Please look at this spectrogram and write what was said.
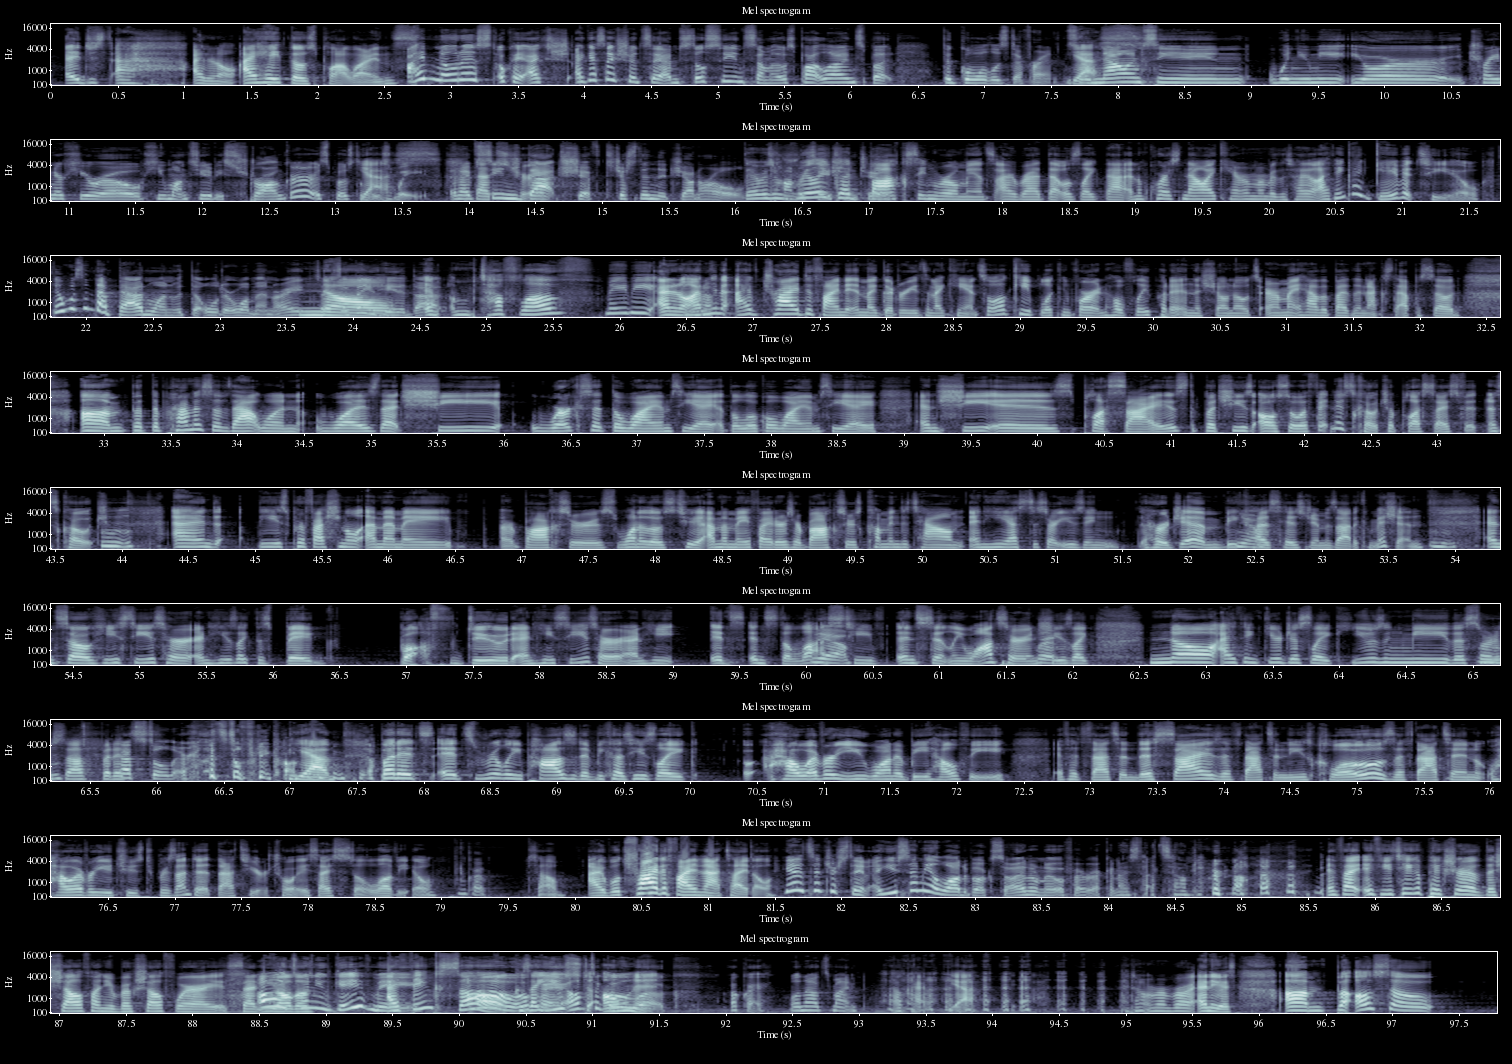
I just uh, I don't know. I hate those plot lines. I've noticed. Okay, I, sh- I guess I should say I'm still seeing some of those plot lines, but the goal is different. So now I'm seeing when you meet your trainer hero, he wants you to be stronger as opposed to Yes, lose weight, and I've seen true. that shift just in the general. There was a really good too. boxing romance I read that was like that. And of course, now I can't remember the title. I think I gave it to you. There wasn't that bad one with the older woman, right? No. I thought you hated that. Um, um, Tough Love, maybe? I don't know. I I'm going to I've tried to find it in my Goodreads and I can't. So I'll keep looking for it and hopefully put it in the show notes or I might have it by the next episode. Um, but the premise of that one was that she works at the YMCA, at the local YMCA, and she is plus sized, but she's also a fitness coach, a plus size fitness coach. Mm-hmm. And these professional MMA or boxers, one of those two MMA fighters or boxers come into town and he has to start using her gym because his gym is out of commission. Mm-hmm. And so he sees her and he's like this big buff dude and he sees her and he it's insta lust. Yeah. He instantly wants her and Right. she's like, "No, I think you're just like using me, this sort of stuff." But Mm-hmm. That's it's still there. That's still pretty common. yeah, but it's it's really positive because he's like however you want to be healthy if it's that's in this size if that's in these clothes if that's in however you choose to present it that's your choice i still love you okay. So I will try to find that title. Yeah, it's interesting. You sent me a lot of books, so I don't know if I recognize that sound or not. If I if you take a picture of the shelf on your bookshelf where I sent oh, you all those, one you gave me. I think so Oh, because I used I'll have to, go own it. look. Okay. Well, now it's mine. Okay, yeah, yeah. I don't remember. Anyways, um, but also.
